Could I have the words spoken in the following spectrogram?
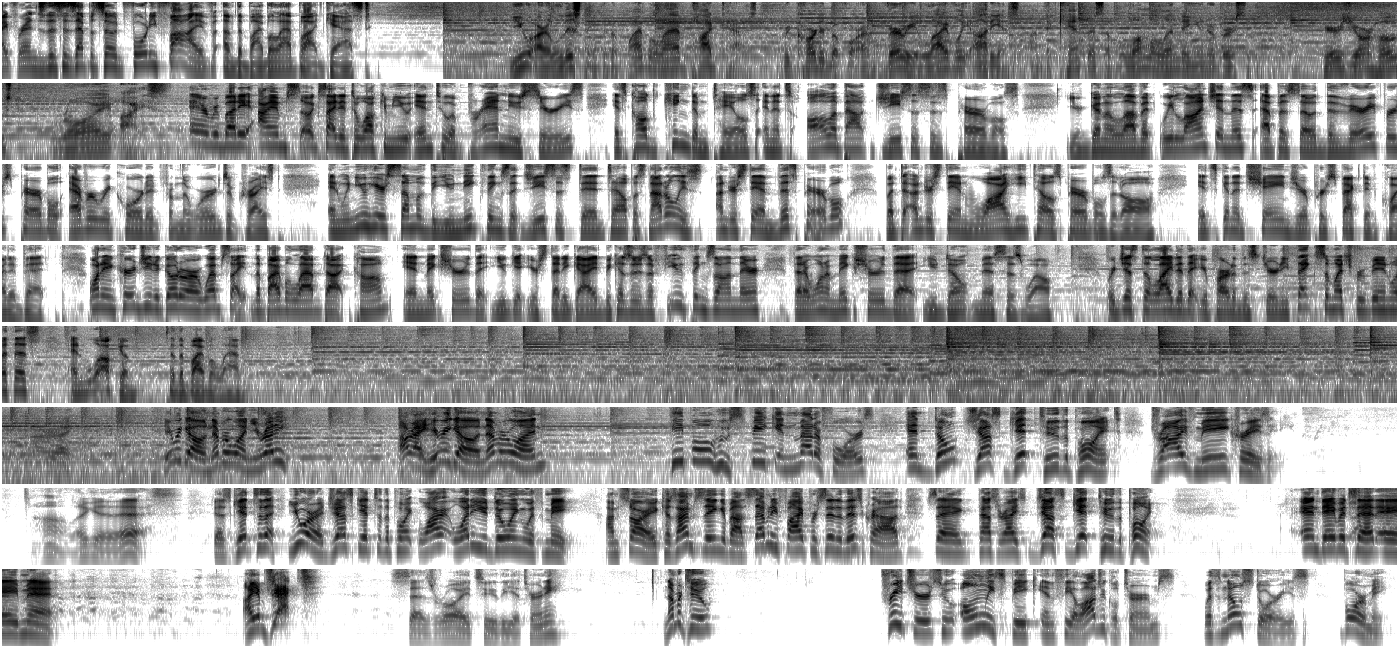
Hi, friends. This is episode 45 of the Bible Lab Podcast. You are listening to the Bible Lab Podcast, recorded before a very lively audience on the campus of Loma Linda University. Here's your host, Roy Ice. Hey, everybody. I am so excited to welcome you into a brand new series. It's called Kingdom Tales, and it's all about Jesus' parables. You're going to love it. We launch in this episode the very first parable ever recorded from the words of Christ. And when you hear some of the unique things that Jesus did to help us not only understand this parable, but to understand why he tells parables at all, it's going to change your perspective quite a bit. I want to encourage you to go to our website, thebiblelab.com, and make sure that you get your study guide because there's a few things on there that I want to make sure that you don't miss as well. We're just delighted that you're part of this journey. Thanks so much for being with us, and welcome to the Bible Lab. Go. Number one. You ready? All right, here we go. Number one people who speak in metaphors and don't just get to the point drive me crazy. Oh, look at this. Just get to the, you are a just get to the point. Why, what are you doing with me? I'm sorry, because I'm seeing about 75% of this crowd saying, Pastor Ice, just get to the point. And David said, Amen. I object, says Roy to the attorney. Number two, preachers who only speak in theological terms with no stories bore me.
